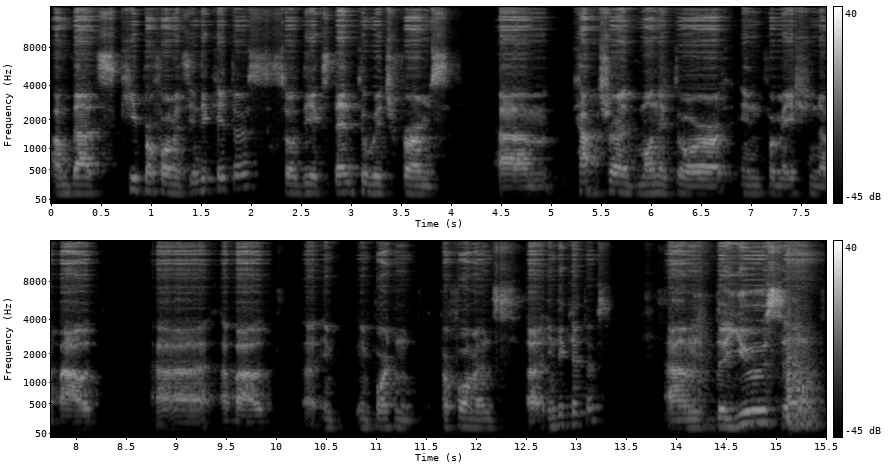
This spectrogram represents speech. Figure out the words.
Um, that's key performance indicators, so the extent to which firms um, capture and monitor information about uh, about uh, important performance uh, indicators. Um, the use and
